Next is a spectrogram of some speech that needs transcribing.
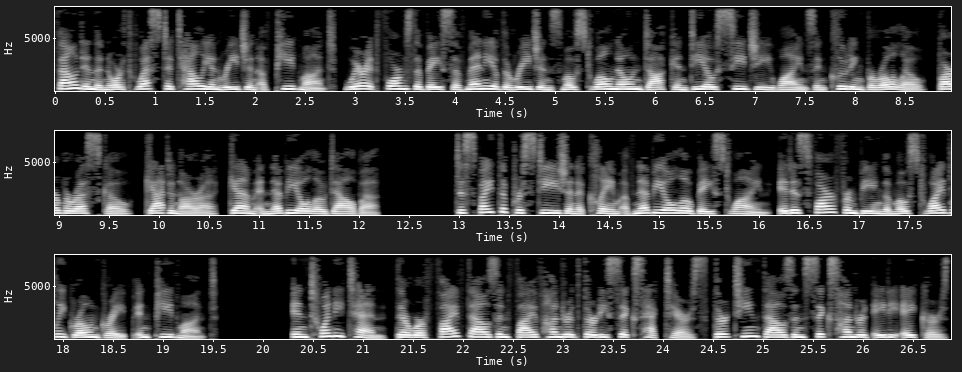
found in the northwest Italian region of Piedmont, where it forms the base of many of the region's most well-known DOC and DOCG wines including Barolo, Barbaresco, Gattinara, Ghemme and Nebbiolo d'Alba. Despite the prestige and acclaim of Nebbiolo-based wine, it is far from being the most widely grown grape in Piedmont. In 2010, there were 5,536 hectares 13,680 acres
